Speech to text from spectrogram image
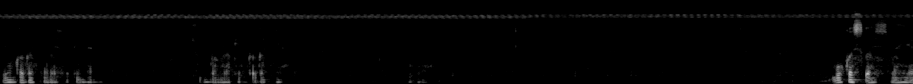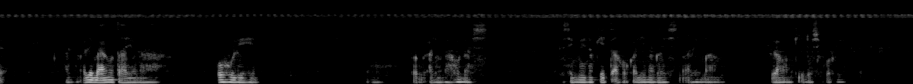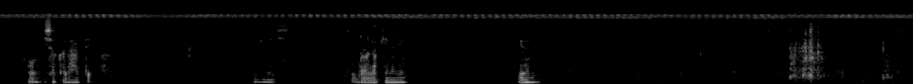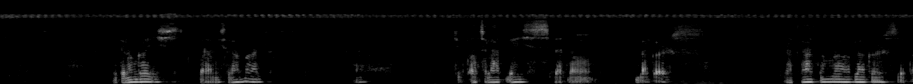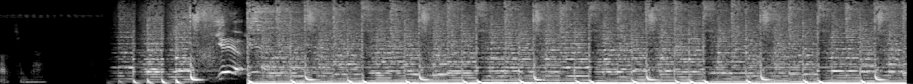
Yung kagat niya guys so tingnan. Niyo sobrang laki yung kagat niya. Bukas guys may ano alimango tayo na huhulihin. Pag ano na hunas kasi may nakita ako kanina guys na alimango dalawang kilo siguro yun. O isa kalahati. Yun, guys. Sobrang laki na yun. Yun. Ito lang guys. Maraming salamat. Ah, shout out sa lahat guys. Lahat ng vloggers lahat lahat ng mga vloggers shout out sa lahat Yeah.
